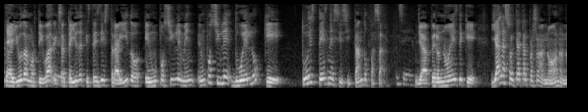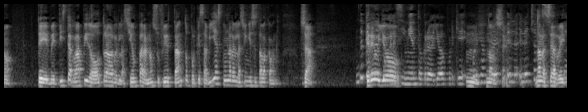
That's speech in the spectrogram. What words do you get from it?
te ayuda a amortiguar, Sí. exacto, te ayuda a que estés distraído en un, posiblemente, en un posible duelo que tú estés necesitando pasar. Sí. Ya, pero no es de que ya la solté a tal persona. No, no, no. Te metiste rápido a otra relación para no sufrir tanto porque sabías que una relación ya se estaba acabando. O sea, Depende Creo de tu yo- crecimiento, creo yo, porque, Mm, por ejemplo, no lo el- sé. El, el hecho No de lo sé, Rick.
